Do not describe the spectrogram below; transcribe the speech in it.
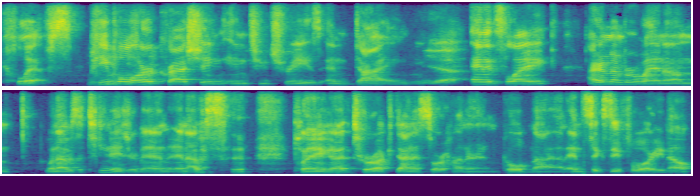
cliffs people are crashing into trees and dying Yeah. and it's like I remember when um when I was a teenager, man, and I was playing a Turok Dinosaur Hunter and Goldeneye on N64, you know.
